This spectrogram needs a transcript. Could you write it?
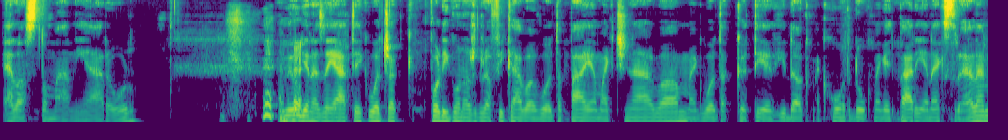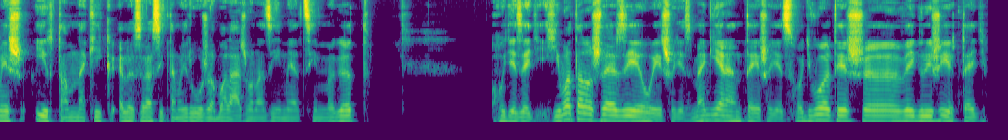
elasztomániáról, ami ugyanez a játék volt, csak poligonos grafikával volt a pálya megcsinálva, meg voltak kötélhidak, meg hordók, meg egy pár ilyen extra elem, és írtam nekik, először azt hittem, hogy Rózsa Balázs van az e-mail cím mögött, hogy ez egy hivatalos verzió, és hogy ez megjelente, és hogy ez hogy volt, és végül is írt egy,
